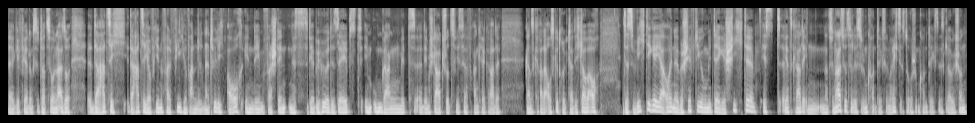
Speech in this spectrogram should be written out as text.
äh, Gefährdungssituationen. Also da hat sich, da hat sich auf jeden Fall viel gewandelt. Natürlich auch in dem Verständnis der Behörde selbst im Umgang mit äh, dem Staatsschutz, wie es Herr Frank ja gerade ganz gerade ausgedrückt hat. Ich glaube auch, das Wichtige ja auch in der Beschäftigung mit der Geschichte ist jetzt gerade im nationalsozialistischen Kontext, im rechtshistorischen Kontext, ist glaube ich schon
